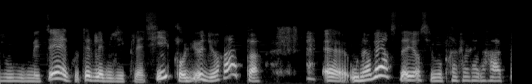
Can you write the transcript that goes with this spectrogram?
vous mettez à écouter de la musique classique au lieu du rap. Euh, ou l'inverse d'ailleurs si vous préférez le rap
